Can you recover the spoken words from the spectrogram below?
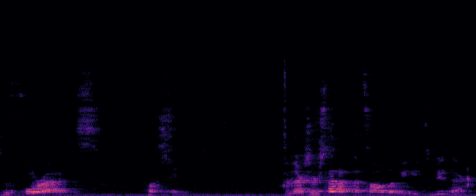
to 4x plus 8. And there's our setup. That's all that we need to do there.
